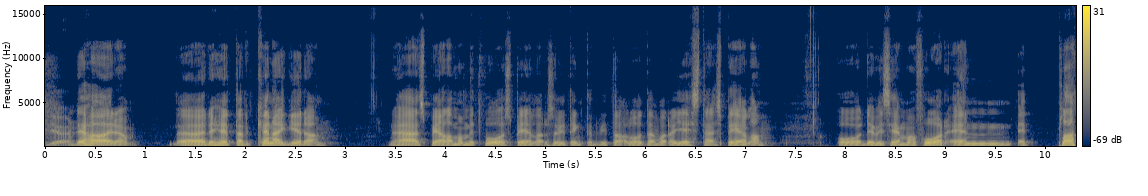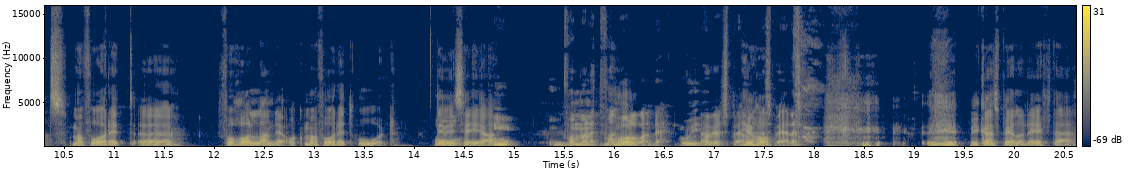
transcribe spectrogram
Björn? Det har jag. Eh, Det heter Can I Get A? Det här spelar man med två spelare så vi tänkte att vi låter våra gäster spela. Och det vill säga man får en ett plats, man får ett eh, förhållande och man får ett ord. Det vill Oh. säga Får man ett Man- förhållande? Oj. Jag vill spela det här spelet. vi kan spela det efter.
